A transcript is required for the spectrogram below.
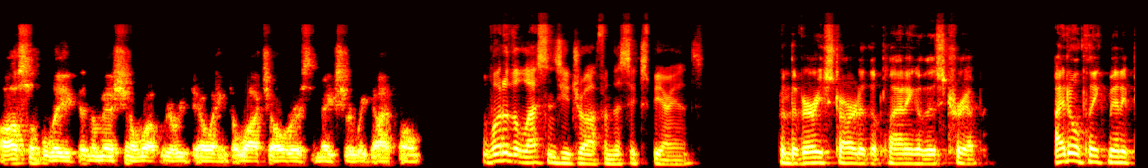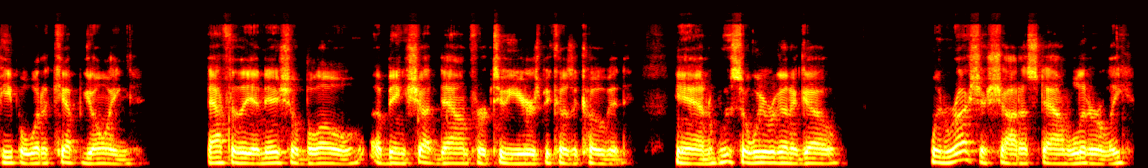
also believed in the mission of what we were doing to watch over us and make sure we got home. What are the lessons you draw from this experience? From the very start of the planning of this trip, I don't think many people would have kept going after the initial blow of being shut down for two years because of COVID. And so we were going to go. When Russia shot us down, literally,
